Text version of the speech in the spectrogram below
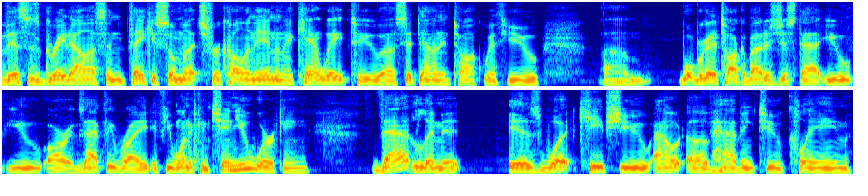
This is great, Allison. Thank you so much for calling in, and I can't wait to uh, sit down and talk with you. Um, what we're going to talk about is just that. You you are exactly right. If you want to continue working, that limit is what keeps you out of having to claim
